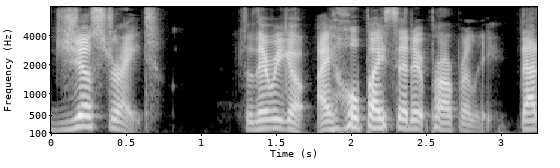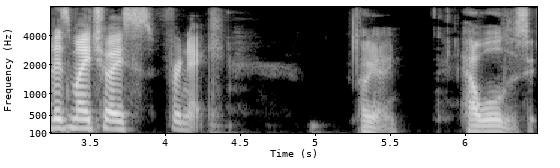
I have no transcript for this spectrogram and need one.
just right. So there we go. I hope I said it properly. That is my choice for Nick. Okay. How old is he?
